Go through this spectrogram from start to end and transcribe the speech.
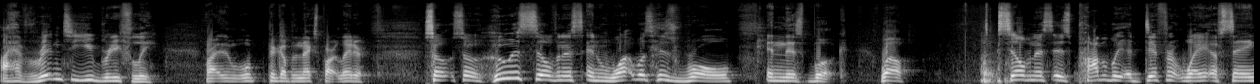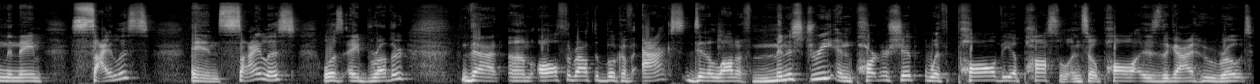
I have written to you briefly. All right, and we'll pick up the next part later. So, so who is Silvanus and what was his role in this book? Well, Silvanus is probably a different way of saying the name Silas. And Silas was a brother that um, all throughout the book of Acts did a lot of ministry and partnership with Paul the Apostle. And so Paul is the guy who wrote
